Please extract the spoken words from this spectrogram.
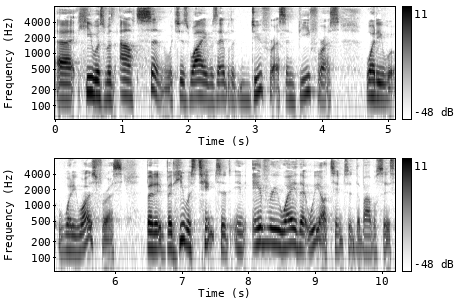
uh, he was without sin, which is why he was able to do for us and be for us what he what he was for us. But it, but he was tempted in every way that we are tempted. The Bible says.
